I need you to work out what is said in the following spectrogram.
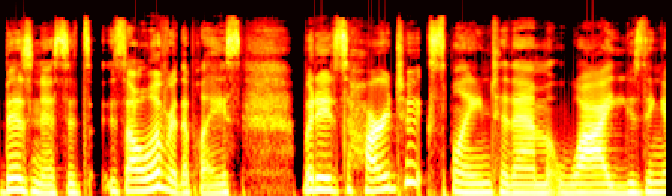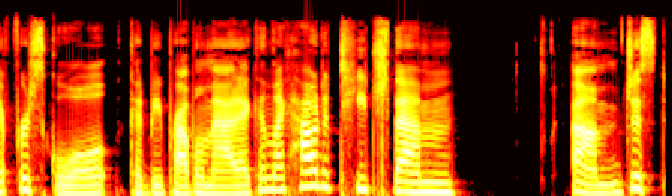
business. It's it's all over the place. But it's hard to explain to them why using it for school could be problematic and like how to teach them, um, just.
